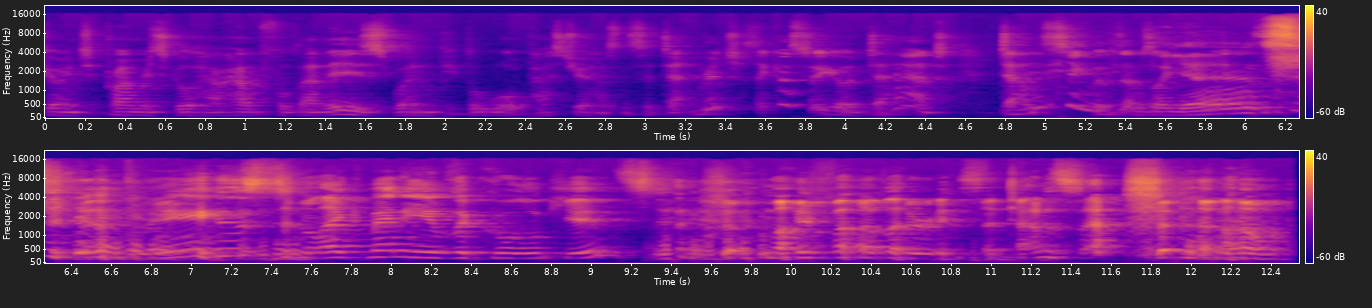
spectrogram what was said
going to primary school how helpful that is when people walk past your house and say, "Dad, Rich, I think I saw your dad dancing with." Them. I was like, "Yes, please." like many of the cool kids, my father is a dancer. um,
